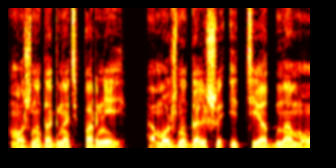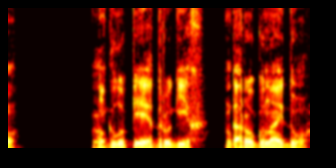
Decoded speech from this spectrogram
Можно догнать парней, а можно дальше идти одному. Не глупее других, дорогу найду.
